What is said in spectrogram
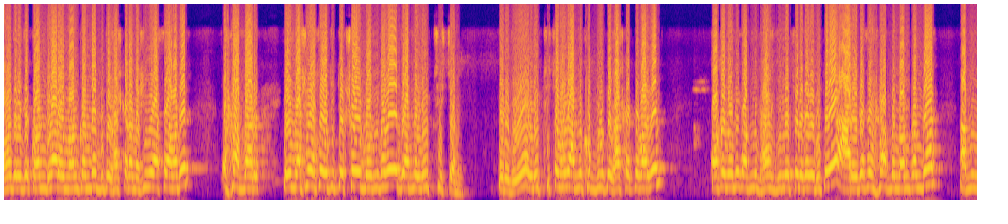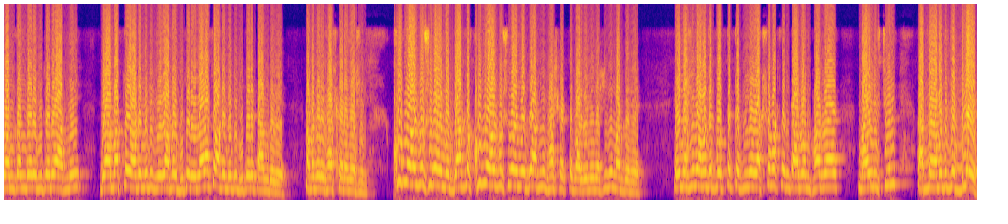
আমাদের এই যে কনভেয়ার ও নন কনভেয়ার দুটো ঘাস কাটা মেশিনই আছে আমাদের। আপনার এই মেশিন আছে অতি টেকসই মজবুত হবে যে আপনার লিফট সিস্টেম এটা দিয়ে লিফট সিস্টেম হলে আপনি খুব দ্রুত ঘাস কাটতে পারবেন। অটোমেটিক আপনি ঘাস দিলে চলে যাবে ভিতরে। আর এটা আপনার নন কনভেয়ার আপনি নন কনভেয়ারের ভিতরে আপনি দেওয়া মাত্র অটোমেটিক আমার ভিতরে এবার আছে অটোমেটিক ভিতরে টান দেবে আমাদের ঘাস কাটা মেশিন খুবই অল্প সময়ের মধ্যে, আপনার খুবই অল্প সময়ের মধ্যে আপনি ঘাস কাটতে পারবেন এই মেশিনের মাধ্যমে। এই মেশিনে আমাদের প্রত্যেকটা প্রিমিয়াম একশো percent carbon fibre mild steel আপনার আমাদের যে ব্লেড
